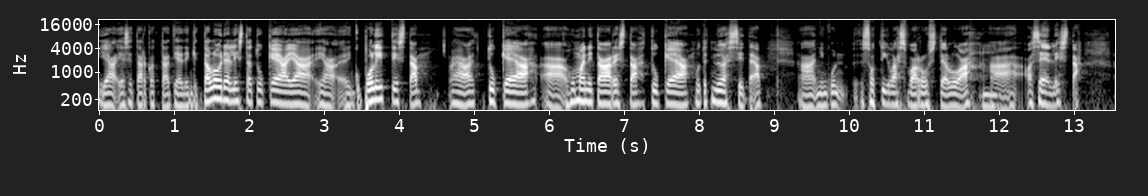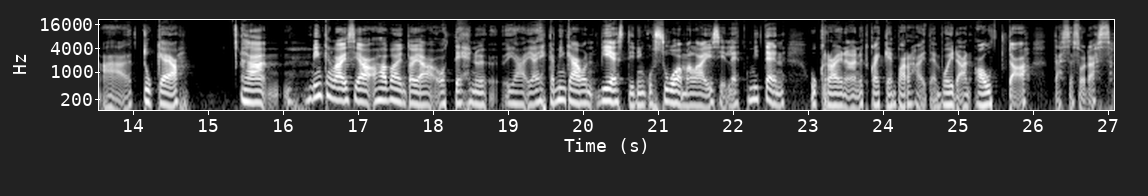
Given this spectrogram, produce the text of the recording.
Ja, ja se tarkoittaa tietenkin taloudellista tukea ja, ja niin kuin poliittista ää, tukea, ää, humanitaarista tukea, mutta myös sitä ää, niin kuin sotilasvarustelua, mm. ää, aseellista ää, tukea. Ää, minkälaisia havaintoja olet tehnyt ja, ja ehkä mikä on viesti niin kuin suomalaisille, että miten Ukrainaa nyt kaikkein parhaiten voidaan auttaa tässä sodassa?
